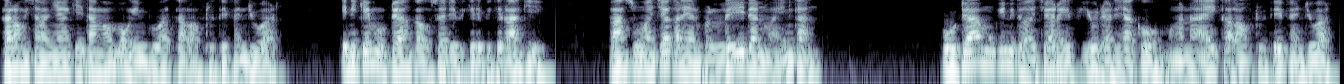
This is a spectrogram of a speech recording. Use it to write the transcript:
Kalau misalnya kita ngomongin buat Call of Duty Vanguard, ini game udah gak usah dipikir-pikir lagi. Langsung aja kalian beli dan mainkan. Udah mungkin itu aja review dari aku mengenai Call of Duty Vanguard.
